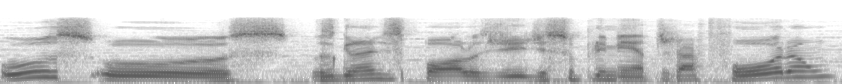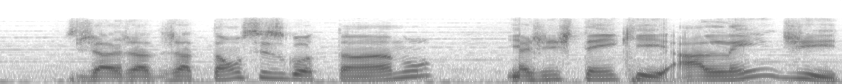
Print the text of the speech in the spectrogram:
os, os, os grandes polos de, de suprimento já foram, já já já estão se esgotando. E a gente tem que, além de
